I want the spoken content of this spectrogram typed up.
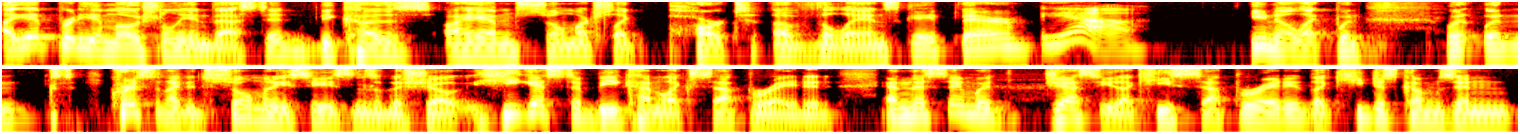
I get pretty emotionally invested because I am so much like part of the landscape there. Yeah. you know, like when when when Chris and I did so many seasons of the show, he gets to be kind of like separated. And the same with Jesse, like he's separated, like he just comes in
